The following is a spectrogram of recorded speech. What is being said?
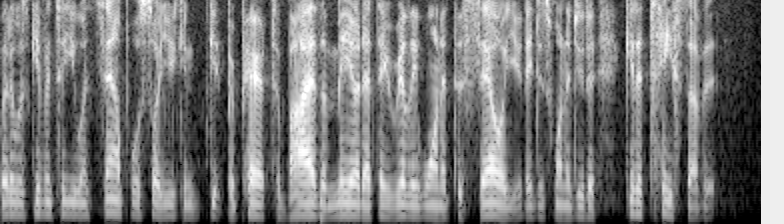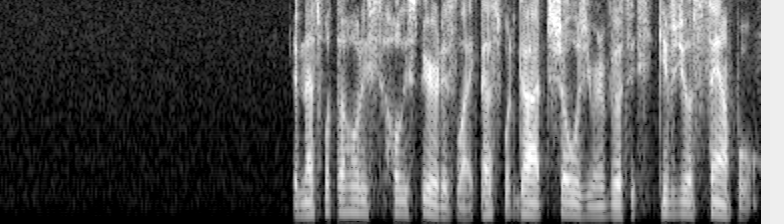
But it was given to you in samples so you can get prepared to buy the meal that they really wanted to sell you. They just wanted you to get a taste of it. And that's what the Holy Holy Spirit is like. That's what God shows you and reveals to gives you a sample.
